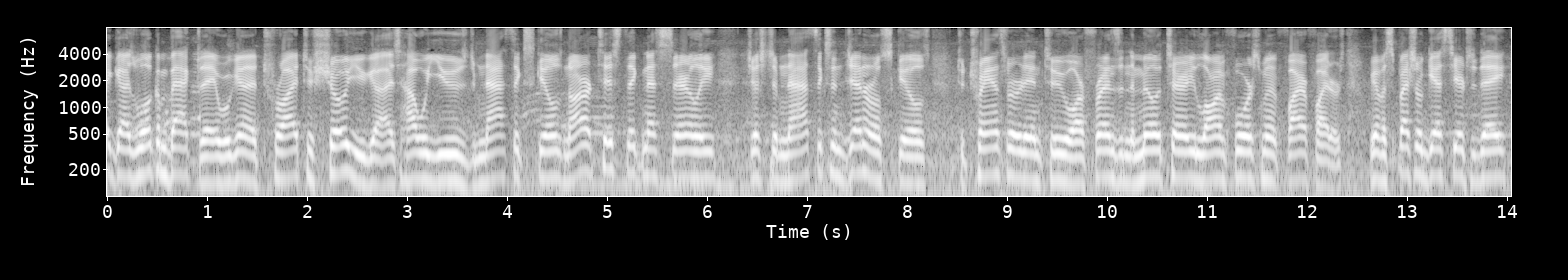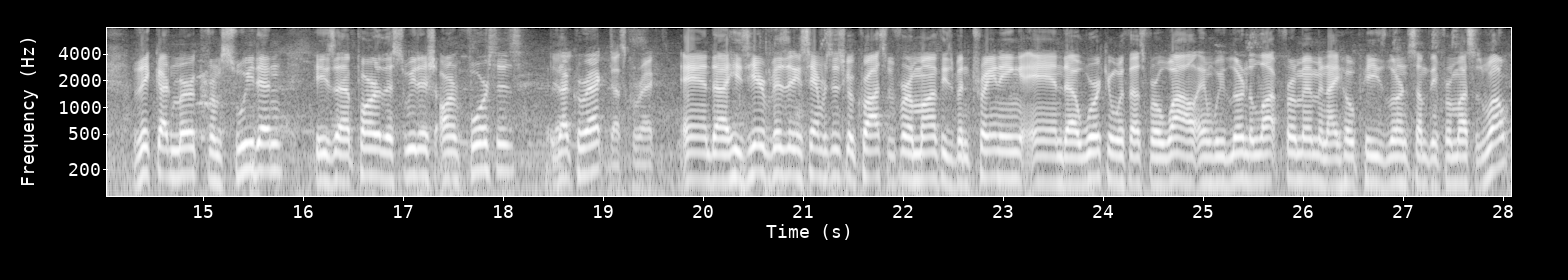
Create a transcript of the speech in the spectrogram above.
All right, guys, welcome back. Today we're gonna try to show you guys how we use gymnastic skills, not artistic necessarily, just gymnastics and general skills to transfer it into our friends in the military, law enforcement, firefighters. We have a special guest here today, Rickard Merk from Sweden. He's a part of the Swedish Armed Forces. Is Yeah, that correct? That's correct. and uh, he's here visiting San Francisco CrossFit for a month. He's been training and uh, working with us for a while, and we learned a lot from him, and I hope he's learned something from us as well.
